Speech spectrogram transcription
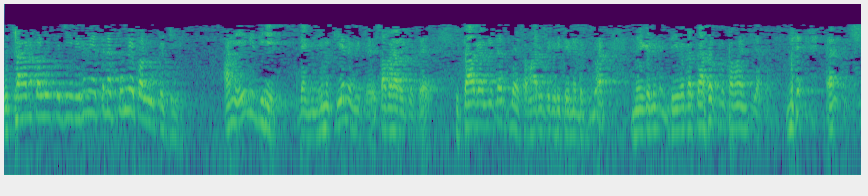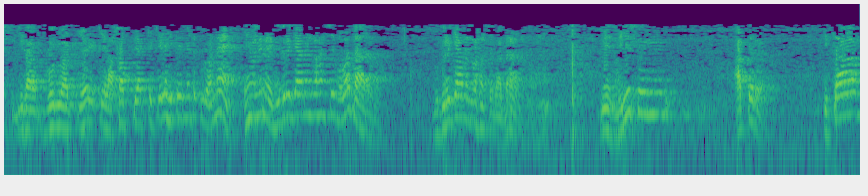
උත්හාන කලූප ජීවි නෙමෙයි එතන පුණ්‍ය කලූප ජීවි. අන්න ඒ විදිහේ දැන් එහෙම කියන විට සමහරකට හිතා ගන්නටත් බෑ සමහර විට හිතෙන්නත් පුළුවන් මේක නිකන් දේව කතාවක්ම තමයි කියන්නේ. ඈ නිකන් බොරුවක් කියලා අසත්‍යයක් කියලා හිතෙන්නත් පුළුවන් නෑ. එහෙම නෙමෙයි බුදුරජාණන් වහන්සේම වදාරනවා. බුදුරජාණන් වහන්සේ වදාරනවා මේ මිනිසුන් අතර ඉතාම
